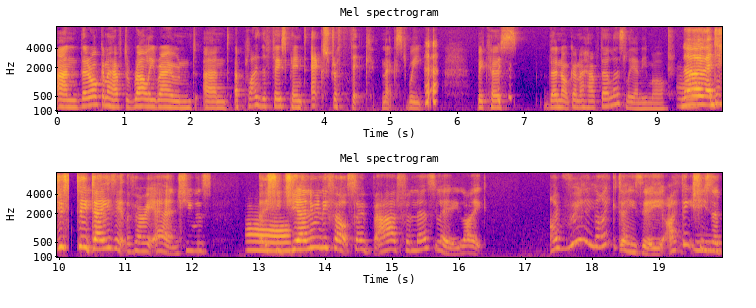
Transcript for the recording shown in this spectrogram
And they're all going to have to rally round and apply the face paint extra thick next week because they're not going to have their Lesley anymore. no. And did you see Daisy at the very end? She was Oh, she genuinely felt so bad for Lesley. Like, I really like Daisy. I think she's a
